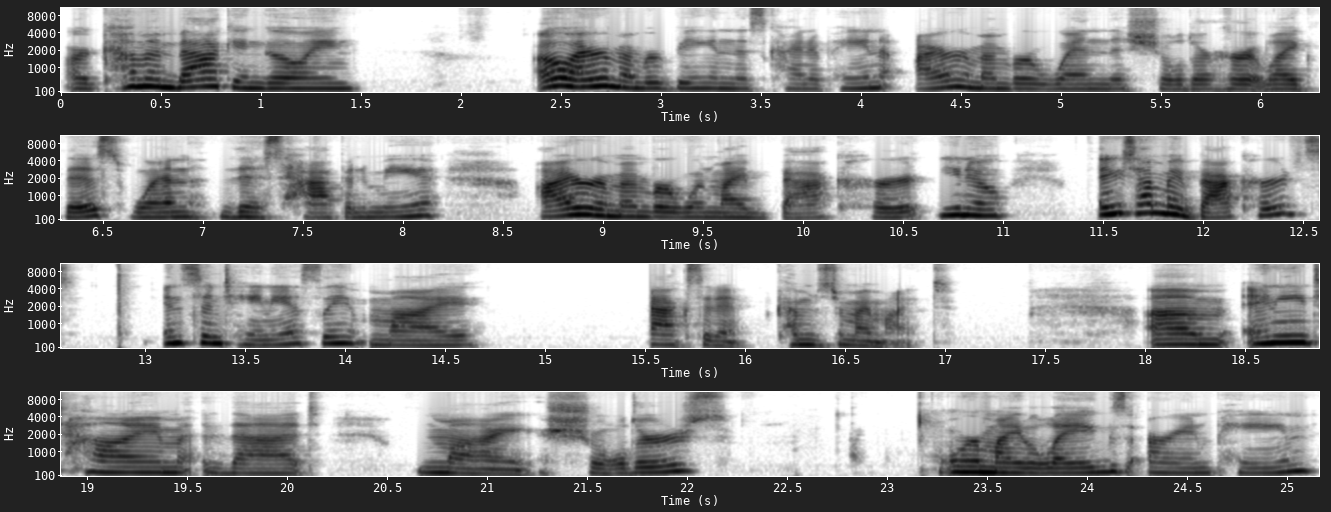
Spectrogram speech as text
are coming back and going, Oh, I remember being in this kind of pain. I remember when this shoulder hurt like this, when this happened to me. I remember when my back hurt. You know, anytime my back hurts, instantaneously my accident comes to my mind. Um, anytime that my shoulders or my legs are in pain,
